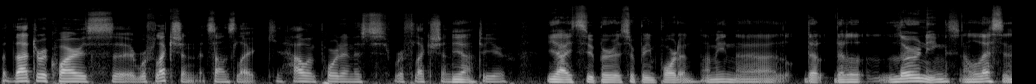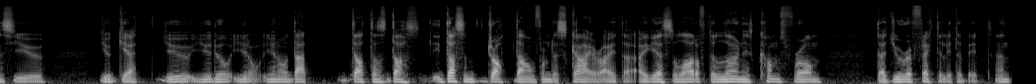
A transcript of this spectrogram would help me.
But that requires uh, reflection. It sounds like. How important is reflection yeah. to you? Yeah, it's super super important. I mean, uh, the the learnings and lessons you you get, you you don't you don't you know that that does, does it doesn't drop down from the sky, right? I guess a lot of the learning comes from that you reflect a little bit. And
